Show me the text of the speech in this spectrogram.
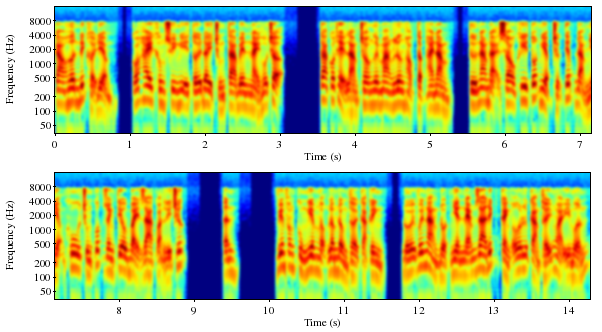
cao hơn đích khởi điểm, có hay không suy nghĩ tới đây chúng ta bên này hỗ trợ? Ta có thể làm cho ngươi mang lương học tập hai năm, từ nam đại sau khi tốt nghiệp trực tiếp đảm nhiệm khu trung quốc doanh tiêu bày ra quản lý trước. Ân. Viêm phong cùng nghiêm ngọc lâm đồng thời cả kinh, đối với nàng đột nhiên ném ra đích cảnh ô cảm thấy ngoài ý mớn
